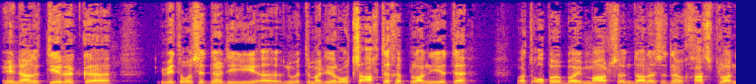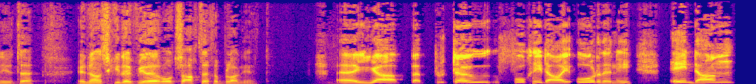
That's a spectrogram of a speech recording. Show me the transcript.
En dan natuurlik uh jy weet ons het nou die uh noem dit maar die rotsagtige planete wat ophou by Mars en dan is dit nou gasplanete en dan skielik weer 'n rotsagtige planeet. Uh ja, Pluto volg nie daai orde nie en dan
